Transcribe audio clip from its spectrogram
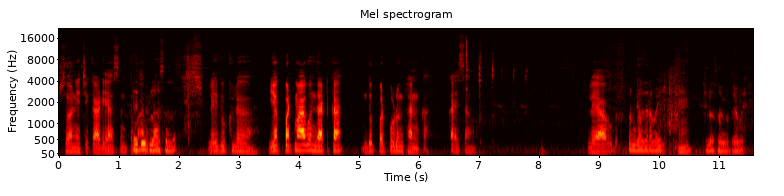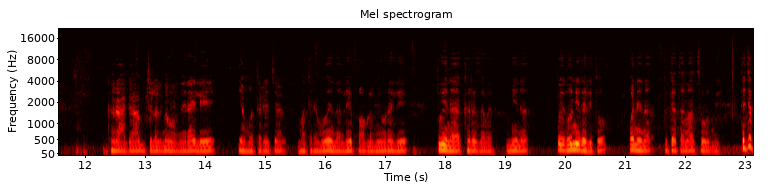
सोन्याची काडी असन तर मला दुखलं असेल ना? नको. लय दुखलं. एक पट मागून झटका दुप्पट पुढून ठाणका. काय सांगू? लय अवघड. पण गाजराबाई हम्म? तुला सांगतोय बाई. खरं अगं आमचे लग्न होऊन राहिले. या म्हाताऱ्याच्या म्हाताऱ्यामुळे ना लय प्रॉब्लेम येऊ राहिले. तू आहे ना खरं जावं मी ना तो दोन्ही धरितो पण आहे ना तू त्याचा नाच सोडून दे. त्याच्यात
